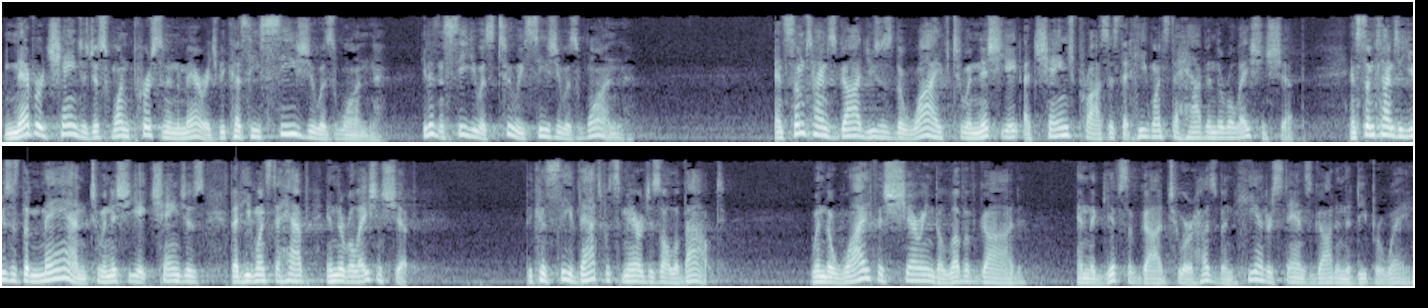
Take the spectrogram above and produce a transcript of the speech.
never changes just one person in a marriage because He sees you as one. He doesn't see you as two, He sees you as one. And sometimes God uses the wife to initiate a change process that he wants to have in the relationship. And sometimes he uses the man to initiate changes that he wants to have in the relationship. Because see, that's what marriage is all about. When the wife is sharing the love of God and the gifts of God to her husband, he understands God in the deeper way.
